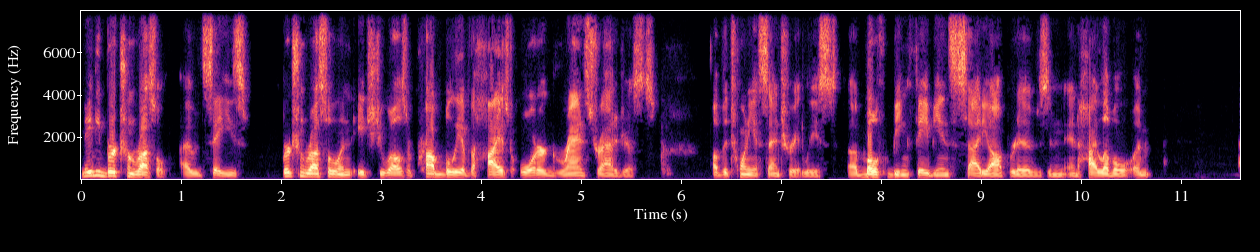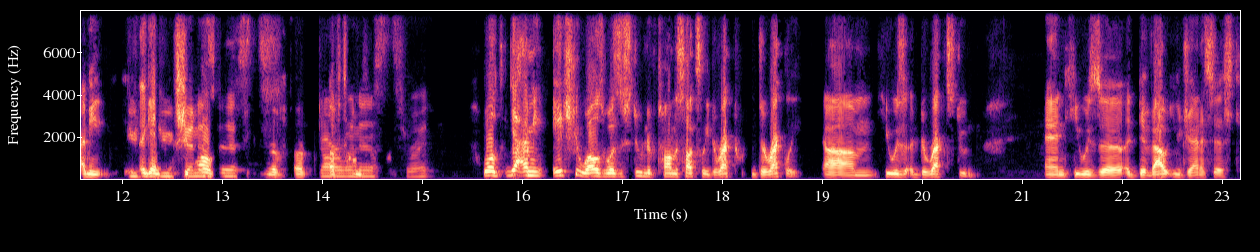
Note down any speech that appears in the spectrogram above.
maybe Bertrand Russell. I would say he's Bertrand Russell and H.G. Wells are probably of the highest order grand strategists of the 20th century, at least, uh, both being Fabian Society operatives and, and high level. And I mean, again, eugenicists, of, of, Darwinists, of right? Well, yeah, I mean, H.G. Wells was a student of Thomas Huxley direct, directly. Um, he was a direct student and he was a, a, devout eugenicist.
